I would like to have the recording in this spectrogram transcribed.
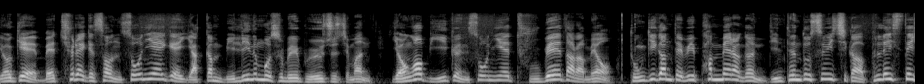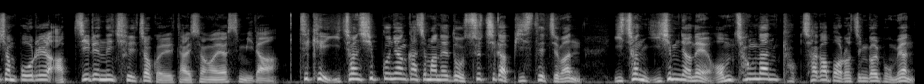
여기에 매출액에선 소니에게 약간 밀리는 모습을 보여주지만 영업이익은 소니의 두배에 달하며 동기간 대비 판매량은 닌텐도 스위치가 플레이스테이션4를 앞지르는 실적을 달성하였습니다. 특히 2019년까지만 해도 수치가 비슷했지만 2020년에 엄청난 격차가 벌어진 걸 보면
